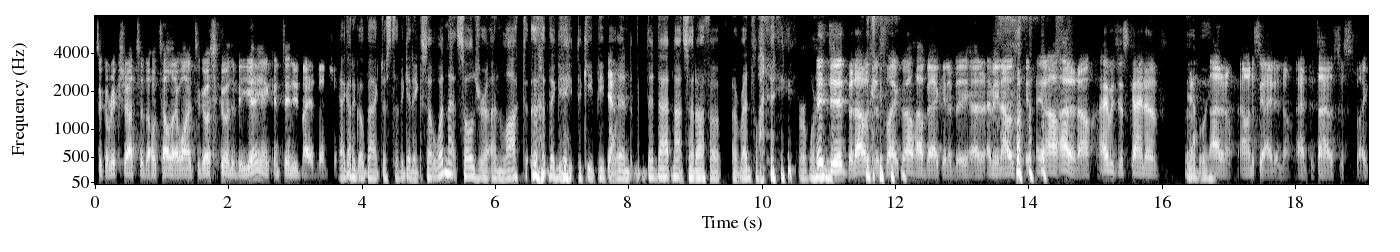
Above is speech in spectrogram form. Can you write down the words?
took a rickshaw to the hotel that I wanted to go to in the beginning and continued my adventure. I got to go back just to the beginning. So when that soldier unlocked the gate to keep people yeah. in, did that not set off a, a red flag or what It did, but I was just like, well, how bad can it be? I, I mean, I was, you know, I don't know. I was just kind of, oh, yeah, I don't know. Honestly, I didn't know. At the time, I was just like,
